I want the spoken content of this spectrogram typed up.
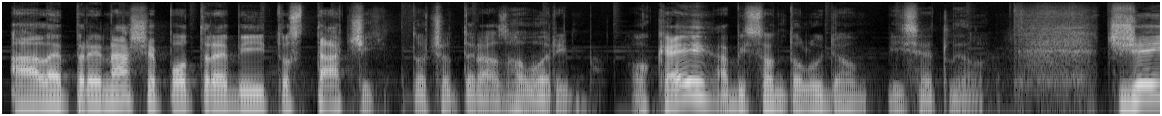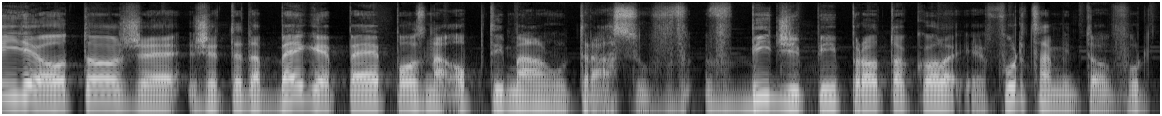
ale pre naše potreby to stačí, to čo teraz hovorím. OK? Aby som to ľuďom vysvetlil. Čiže ide o to, že, že teda BGP pozná optimálnu trasu. V, v BGP protokole, furt sa mi to, furt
